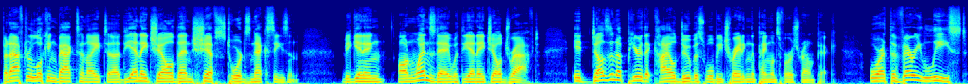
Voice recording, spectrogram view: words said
But after looking back tonight, uh, the NHL then shifts towards next season, beginning on Wednesday with the NHL draft. It doesn't appear that Kyle Dubas will be trading the Penguins' first round pick, or at the very least,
